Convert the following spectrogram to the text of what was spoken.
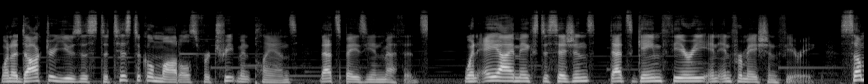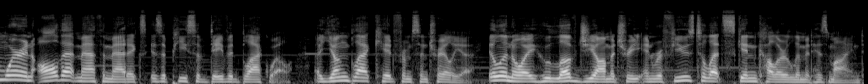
When a doctor uses statistical models for treatment plans, that's Bayesian methods. When AI makes decisions, that's game theory and information theory. Somewhere in all that mathematics is a piece of David Blackwell, a young black kid from Centralia, Illinois who loved geometry and refused to let skin color limit his mind.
